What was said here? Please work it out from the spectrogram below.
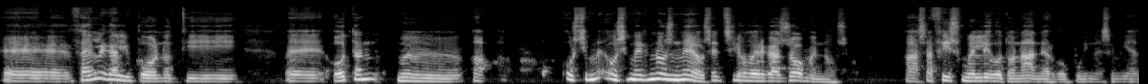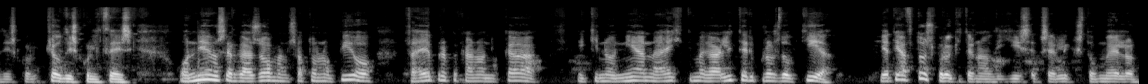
Ε, θα έλεγα λοιπόν ότι ε, όταν ε, ο, σημε, ο σημερινός νέος, έτσι, ο εργαζόμενος, ας αφήσουμε λίγο τον άνεργο που είναι σε μια δύσκολη, πιο δύσκολη θέση, ο νέος εργαζόμενος από τον οποίο θα έπρεπε κανονικά η κοινωνία να έχει τη μεγαλύτερη προσδοκία γιατί αυτός πρόκειται να οδηγήσει εξελίξεις στο μέλλον.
